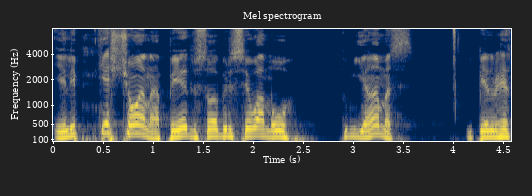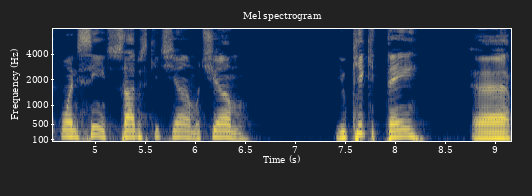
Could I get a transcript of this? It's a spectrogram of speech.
ele questiona a Pedro sobre o seu amor. Tu me amas? E Pedro responde: Sim, tu sabes que te amo, te amo. E o que que tem é,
